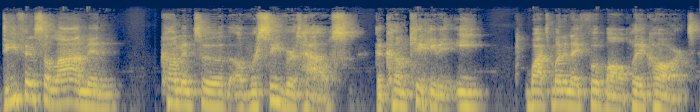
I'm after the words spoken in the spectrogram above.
defensive linemen come into a receiver's house to come kick it and eat watch Monday Night Football, play cards.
